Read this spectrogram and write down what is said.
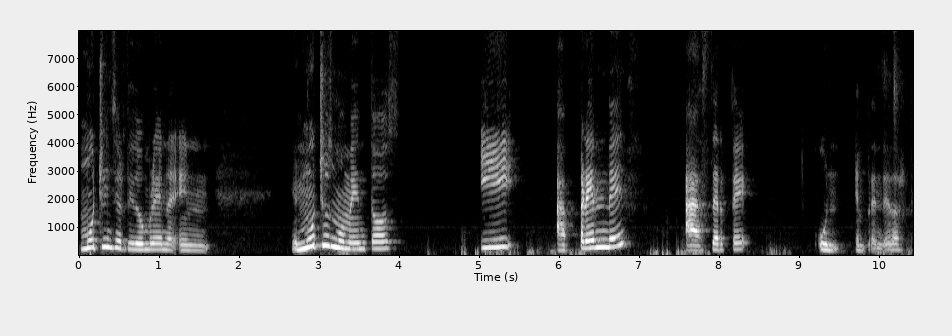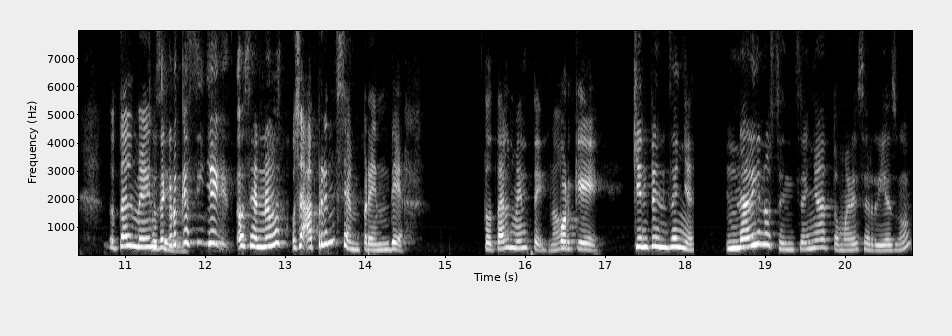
mucha incertidumbre en, en- en muchos momentos y aprendes a hacerte un emprendedor. Totalmente. O sea, creo que sí llegué, o sea, no hemos O sea, aprendes a emprender. Totalmente, ¿No? porque ¿quién te enseña? Nadie nos enseña a tomar ese riesgo.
